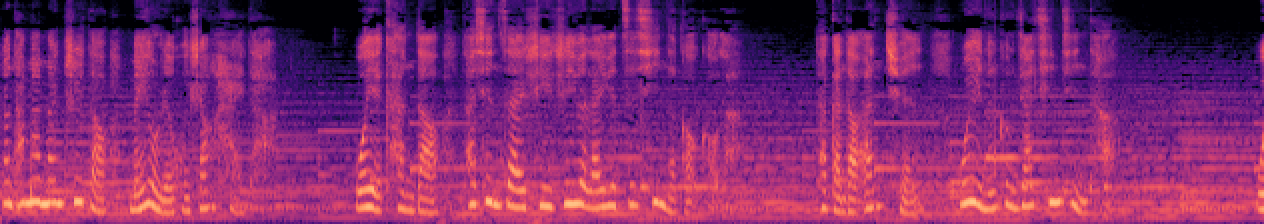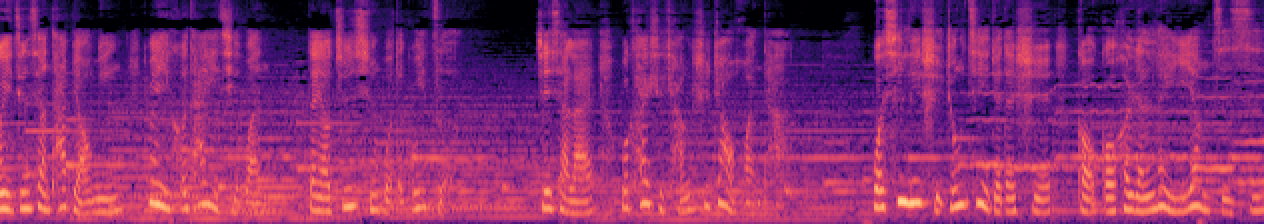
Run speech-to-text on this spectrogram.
让它慢慢知道没有人会伤害它。我也看到它现在是一只越来越自信的狗狗了。它感到安全，我也能更加亲近它。我已经向它表明愿意和它一起玩，但要遵循我的规则。接下来，我开始尝试召唤它。我心里始终记着的是，狗狗和人类一样自私，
